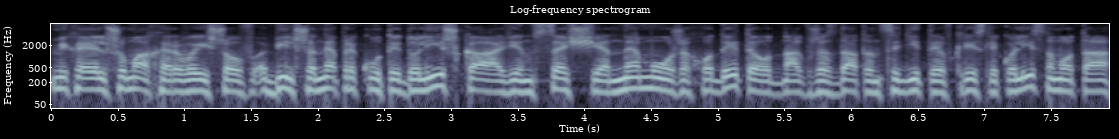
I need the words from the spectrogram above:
Міхаель Шумахер вийшов більше не прикутий до ліжка. Він все ще не може ходити, однак вже здатен сидіти в кріслі колісному та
